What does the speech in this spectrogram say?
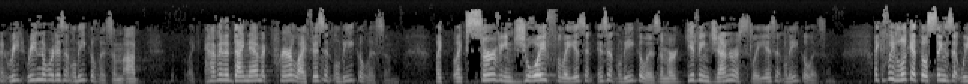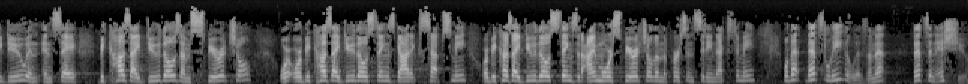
Read, reading the word isn't legalism. Uh, like having a dynamic prayer life isn't legalism like, like serving joyfully isn't, isn't legalism, or giving generously isn't legalism. Like if we look at those things that we do and, and say, because I do those, I'm spiritual, or, or because I do those things, God accepts me, or because I do those things that I'm more spiritual than the person sitting next to me, well, that, that's legalism. That, that's an issue.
